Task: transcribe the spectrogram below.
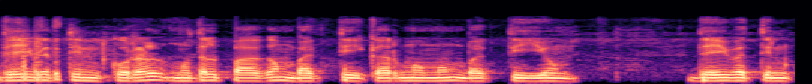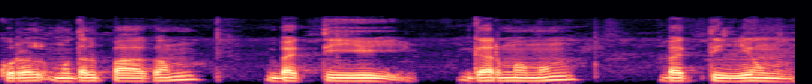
தெய்வத்தின் குரல் முதல் பாகம் பக்தி கர்மமும் பக்தியும். தெய்வத்தின் குரல் முதல் பாகம் பக்தி கர்மமும் பக்தியும்.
